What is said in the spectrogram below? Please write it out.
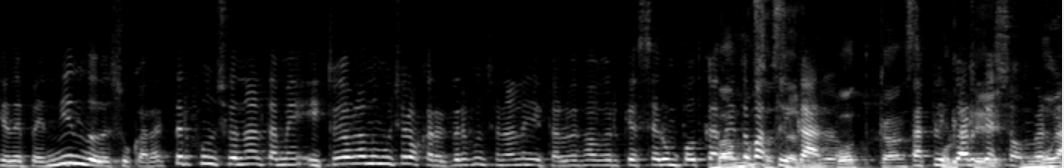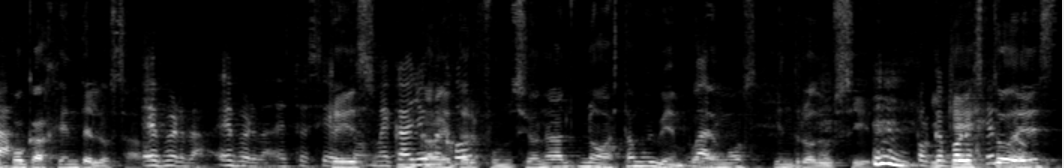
que dependiendo de su carácter funcional también, y estoy hablando mucho de los caracteres funcionales y tal vez va a haber que hacer un podcast Vamos para explicarlo. un podcast para explicar qué son, ¿verdad? Muy poca gente lo sabe. Es verdad, es verdad, esto es cierto. ¿Qué es un carácter funcional? No, está muy bien, podemos introducir. Porque, y que esto es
